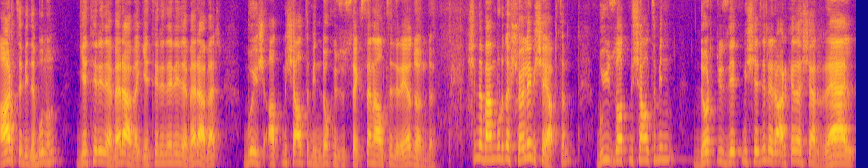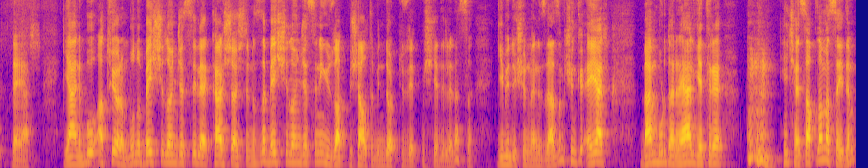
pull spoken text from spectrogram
artı bir de bunun getiriyle beraber getirileriyle beraber bu iş 66.986 liraya döndü. Şimdi ben burada şöyle bir şey yaptım. Bu 166.477 lira arkadaşlar reel değer. Yani bu atıyorum bunu 5 yıl öncesiyle karşılaştırdığınızda 5 yıl öncesinin 166.477 lirası gibi düşünmeniz lazım. Çünkü eğer ben burada reel getiri hiç hesaplamasaydım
